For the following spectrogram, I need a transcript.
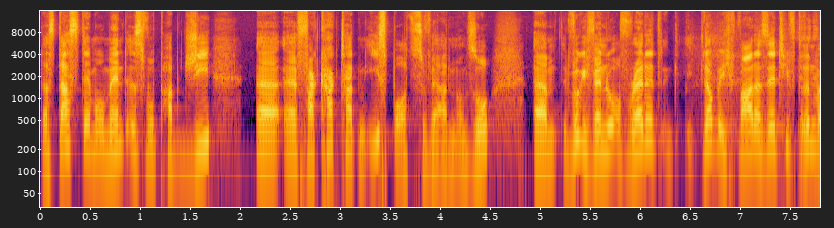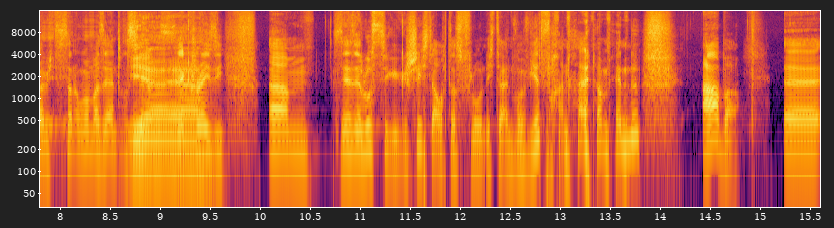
dass das der Moment ist, wo PUBG äh, äh, verkackt hat, ein E-Sport zu werden und so. Ähm, wirklich, wenn du auf Reddit, ich glaube, ich war da sehr tief drin, weil mich das dann irgendwann mal sehr interessiert hat. Das ist Sehr ja. crazy. Ähm, sehr, sehr lustige Geschichte, auch dass Flo und ich da involviert waren halt am Ende. Aber, äh,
